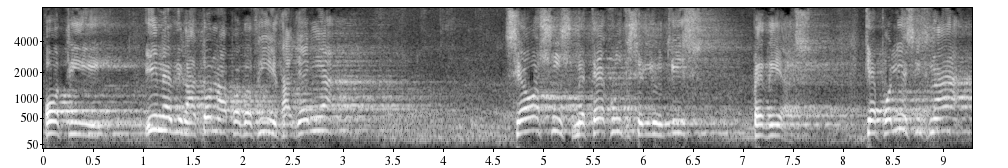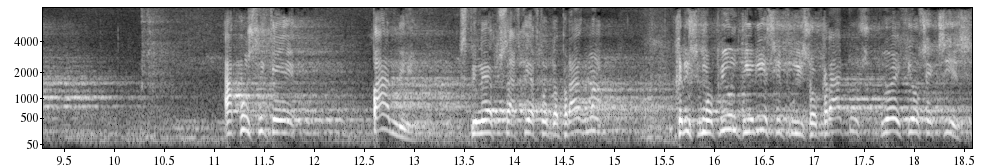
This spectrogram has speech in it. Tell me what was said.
ότι είναι δυνατόν να αποδοθεί η ηθαγένεια σε όσους μετέχουν της ελληνικής παιδείας. Και πολύ συχνά ακούστηκε πάλι στην αίθουσα αυτή αυτό το πράγμα χρησιμοποιούν τη ρίση του Ισοκράτους που έχει ως εξής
